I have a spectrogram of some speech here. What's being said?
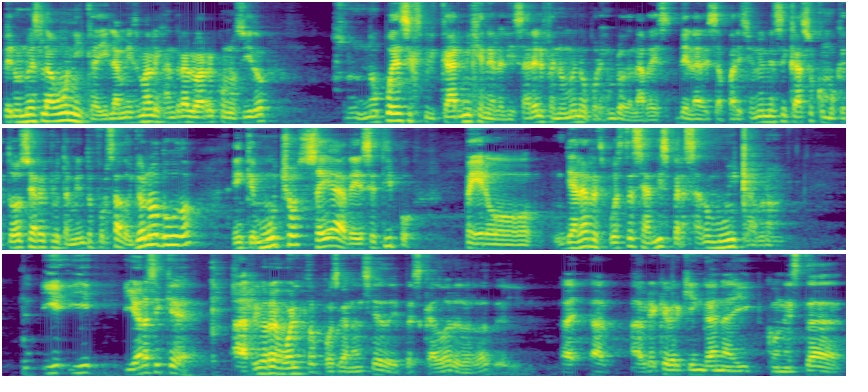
pero no es la única y la misma Alejandra lo ha reconocido. Pues no puedes explicar ni generalizar el fenómeno, por ejemplo, de la, de la desaparición en ese caso como que todo sea reclutamiento forzado. Yo no dudo en que mucho sea de ese tipo, pero ya las respuestas se han dispersado muy cabrón. Y, y ahora sí que a río revuelto, pues ganancia de pescadores, ¿verdad? El- a- a- habría que ver quién gana ahí con esta,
